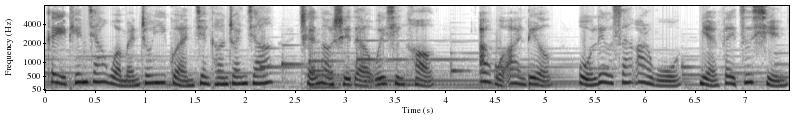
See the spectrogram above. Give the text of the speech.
可以添加我们中医馆健康专家陈老师的微信号：二五二六五六三二五，免费咨询。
